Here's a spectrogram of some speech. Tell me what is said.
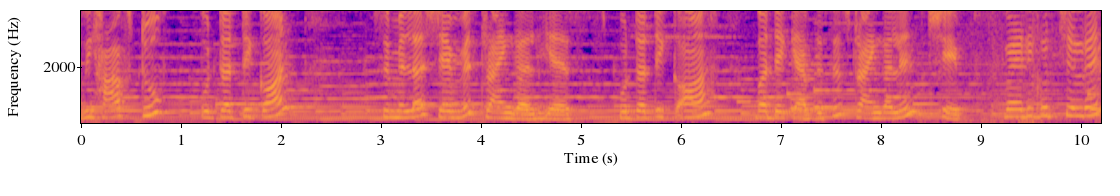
we have to put a tick on similar shape with triangle. Yes. Put a tick on birthday cap. This is triangle in shape. Very good children.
